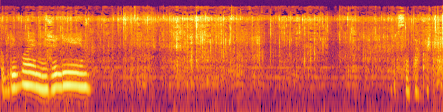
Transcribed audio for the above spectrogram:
Обливаем, не жалеем. Красота какая.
